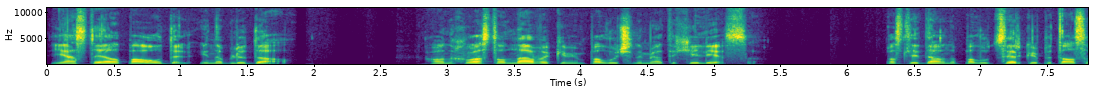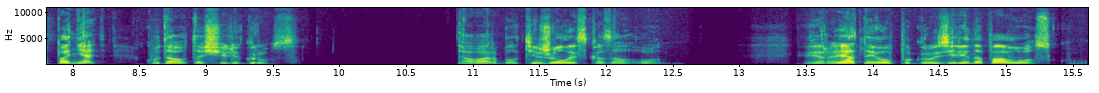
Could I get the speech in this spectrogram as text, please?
Я стоял поодаль и наблюдал. А он хвастал навыками, полученными от Ахиллеса. По следам на полу церкви пытался понять, куда утащили груз. Товар был тяжелый, сказал он. Вероятно, его погрузили на повозку.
